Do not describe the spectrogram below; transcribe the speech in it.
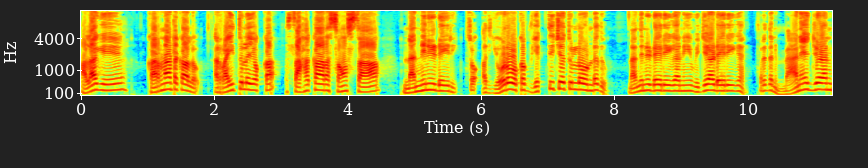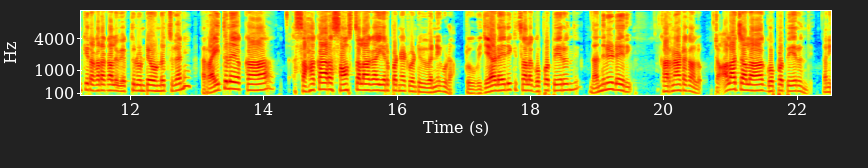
అలాగే కర్ణాటకలో రైతుల యొక్క సహకార సంస్థ నందిని డైరీ. సో అది ఎవరో ఒక వ్యక్తి చేతుల్లో ఉండదు. నందిని డైరీ కానీ విజయ డైరీ కానీ సరే దాన్ని మేనేజ్ చేయడానికి రకరకాల వ్యక్తులు ఉంటే ఉండొచ్చు కానీ రైతుల యొక్క సహకార సంస్థలాగా ఏర్పడినటువంటివి ఇవన్నీ కూడా. టు విజయ డైరీకి చాలా గొప్ప పేరుంది. నందిని డైరీ కర్ణాటకలో చాలా చాలా గొప్ప పేరుంది. దాని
